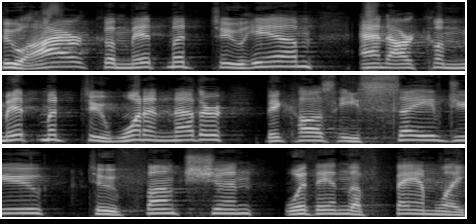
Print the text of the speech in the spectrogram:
to our commitment to him and our commitment to one another because he saved you to function within the family.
